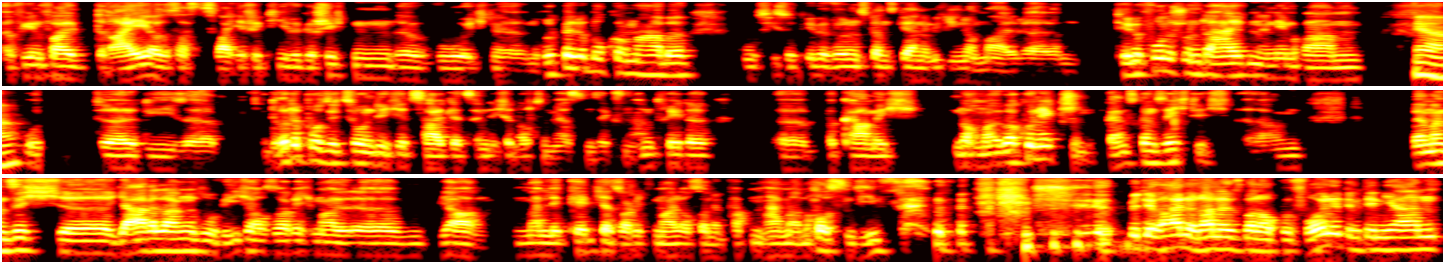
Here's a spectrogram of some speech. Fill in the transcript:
auf jeden Fall drei, also das heißt zwei effektive Geschichten, äh, wo ich eine, eine, Rückmeldung bekommen habe, wo es hieß, okay, wir würden uns ganz gerne mit Ihnen nochmal äh, telefonisch unterhalten in dem Rahmen. Ja. Und äh, diese dritte Position, die ich jetzt halt letztendlich dann auch zum ersten Sechsten antrete, äh, bekam ich nochmal über Connection. Ganz, ganz wichtig. Ähm, wenn man sich äh, jahrelang, so wie ich auch, sage ich mal, äh, ja, man kennt ja, sage ich mal, auch seine Pappenheimer im Außendienst. mit dem einen oder anderen ist man auch befreundet mit den Jahren.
